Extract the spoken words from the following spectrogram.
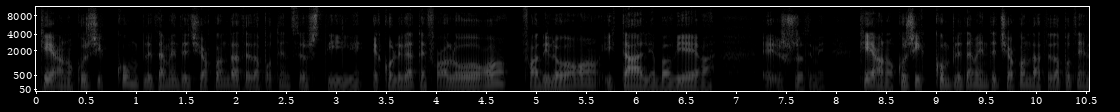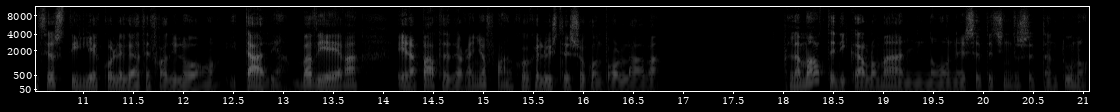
che erano così completamente circondate da potenze ostili e collegate fra loro, fra di loro, Italia, Baviera, eh, scusatemi, che erano così completamente circondate da potenze ostili e collegate fra di loro, Italia, Baviera e la parte del Regno Franco che lui stesso controllava. La morte di Carlo Magno nel 771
